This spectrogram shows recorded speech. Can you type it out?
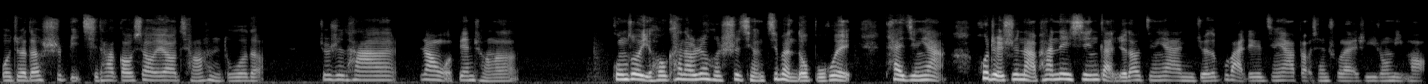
我觉得是比其他高校要强很多的，就是它让我变成了工作以后看到任何事情基本都不会太惊讶，或者是哪怕内心感觉到惊讶，你觉得不把这个惊讶表现出来也是一种礼貌，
